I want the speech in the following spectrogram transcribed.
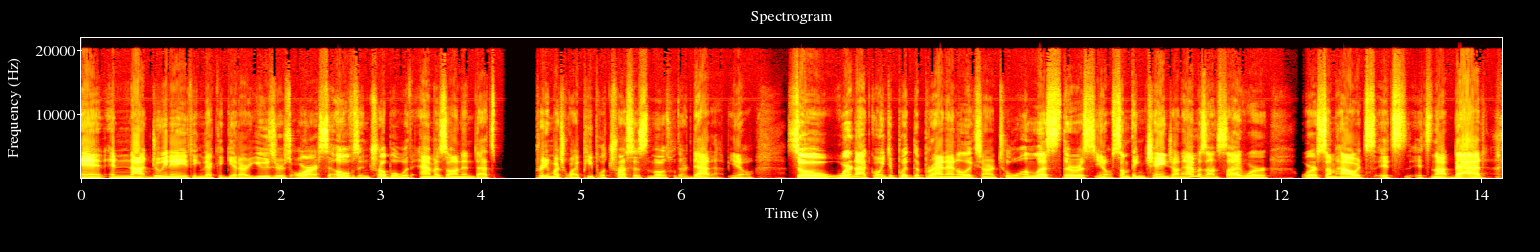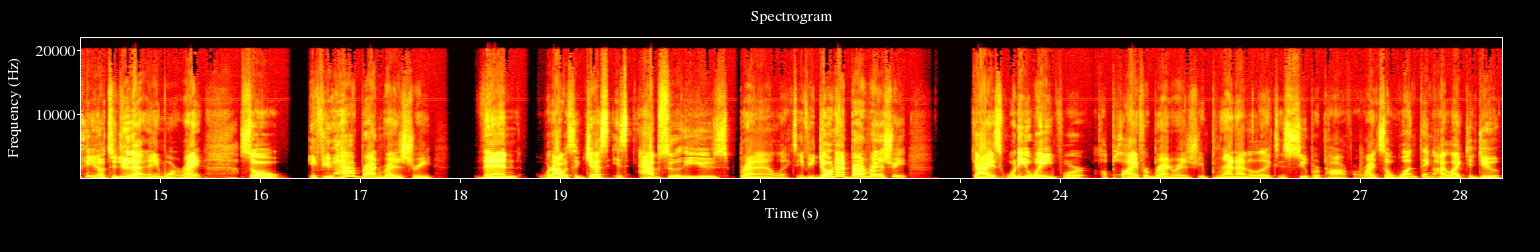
and and not doing anything that could get our users or ourselves in trouble with Amazon and that's pretty much why people trust us the most with their data you know so we're not going to put the brand analytics in our tool unless there was you know something changed on Amazon side where where somehow it's it's it's not bad you know to do that anymore right so if you have brand registry then what I would suggest is absolutely use brand analytics if you don't have brand registry guys, what are you waiting for? Apply for brand registry. Brand analytics is super powerful, right? So, one thing I like to do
